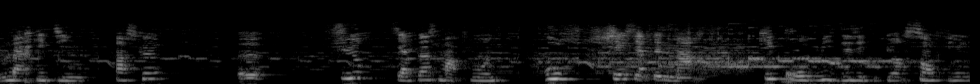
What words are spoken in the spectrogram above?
marketing. Parce que euh, sur certains smartphones ou chez certaines marques qui produisent des écouteurs sans fil,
